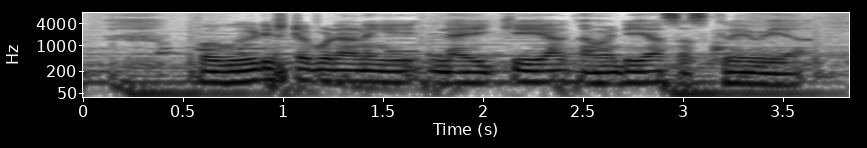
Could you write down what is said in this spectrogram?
അപ്പോൾ വീഡിയോ ഇഷ്ടപ്പെടുകയാണെങ്കിൽ ലൈക്ക് ചെയ്യുക കമന്റ് ചെയ്യുക സബ്സ്ക്രൈബ് ചെയ്യുക.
